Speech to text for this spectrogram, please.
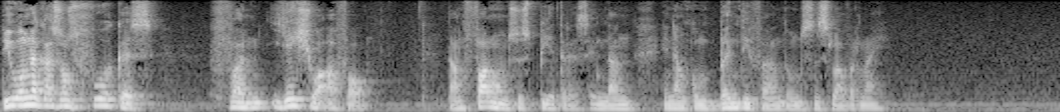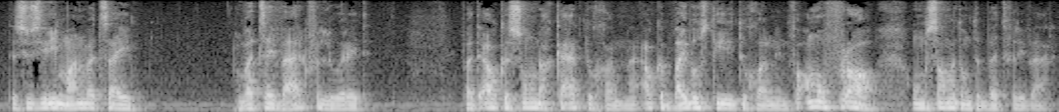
Die oomblik as ons fokus van Yeshua afval, dan val ons soos Petrus en dan en dan kom bind die vyand ons in slawerny. Dis soos hierdie man wat sy wat sy werk verloor het wat elke Sondag kerk toe gaan, elke Bybelstudie toe gaan en vir almal vra om saam met hom te bid vir die werk.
